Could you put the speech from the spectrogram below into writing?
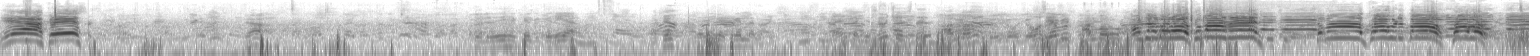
Yeah, Chris. Yo le dije a aquel que quería. ¿A quién? Le dije a aquel. A este, el 18 de usted. ¿Cómo se llama? Álvaro. Vamos, Álvaro. Come on, man. Come on, cover the ball. Cover.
